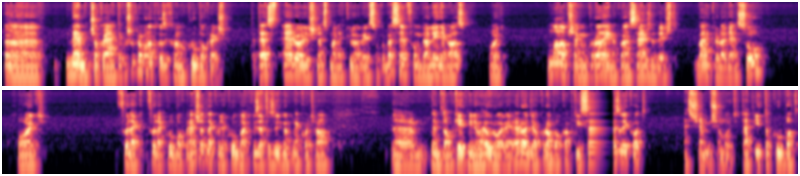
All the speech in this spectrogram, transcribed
ö, nem csak a játékosokra vonatkozik, hanem a klubokra is. Tehát ez, erről is lesz majd egy külön rész, amikor beszélni fogunk, de a lényeg az, hogy manapság, amikor aláírnak olyan szerződést, bárkiről legyen szó, hogy főleg, főleg kluboknál esetleg, hogy a klub majd fizet az ügynöknek, hogyha nem tudom, két millió euróért eladja, akkor abból kap 10%-ot, ez semmi sem úgy. Tehát itt a klubot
